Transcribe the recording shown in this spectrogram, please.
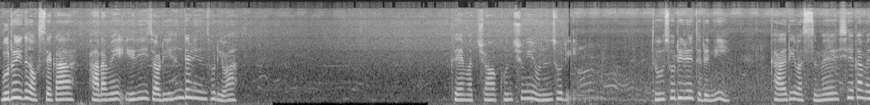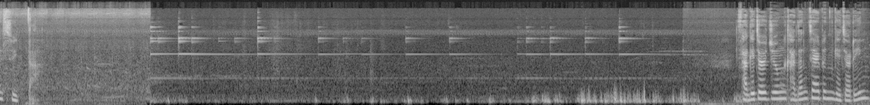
무르익은 억새가 바람에 이리저리 흔들리는 소리와 그에 맞춰 곤충이 우는 소리. 두 소리를 들으니 가을이 왔음을 실감할 수 있다. 사계절 중 가장 짧은 계절인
